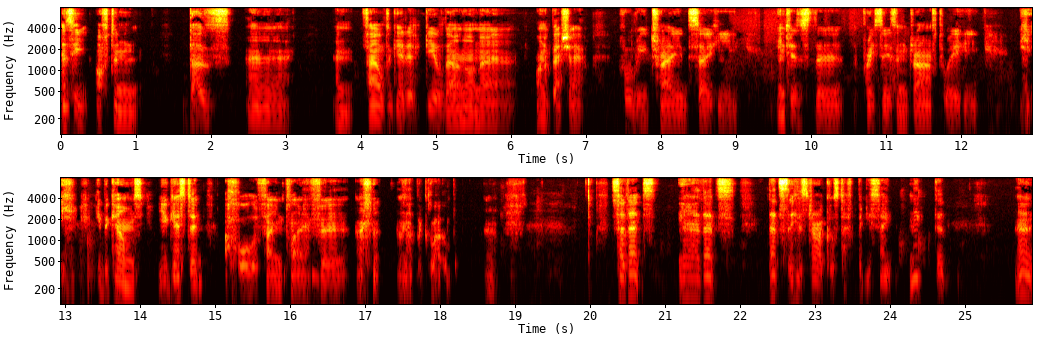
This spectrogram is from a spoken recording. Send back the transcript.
as he often does, uh, and failed to get a deal done on a on a Bachar Houli trade. So he enters the preseason draft where he he, he becomes, you guessed it, a Hall of Fame player for another club. So that's yeah, that's that's the historical stuff. But you say, Nick, that uh,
